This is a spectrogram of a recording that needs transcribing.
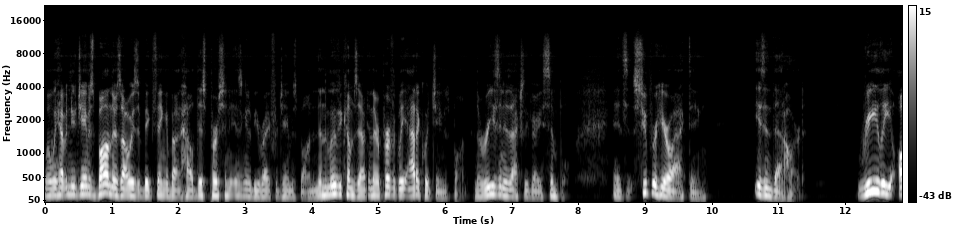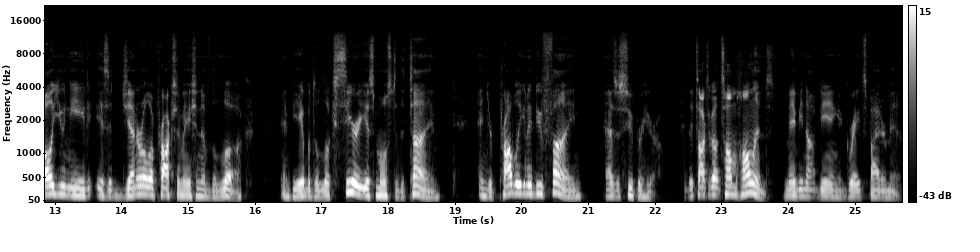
when we have a new James Bond, there's always a big thing about how this person isn't going to be right for James Bond. And then the movie comes out and they're a perfectly adequate James Bond. And the reason is actually very simple. And it's superhero acting isn't that hard. Really, all you need is a general approximation of the look and be able to look serious most of the time. And you're probably going to do fine as a superhero. They talked about Tom Holland maybe not being a great Spider Man.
